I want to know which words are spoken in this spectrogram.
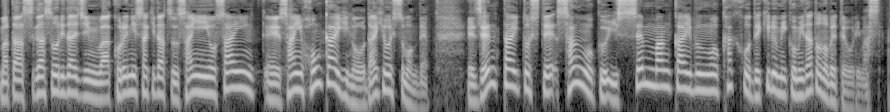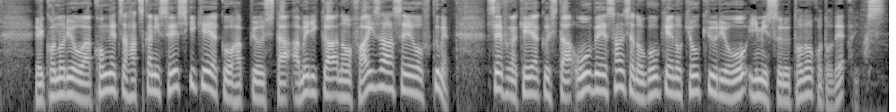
また菅総理大臣はこれに先立つ参院予算委員、えー参院本会議の代表質問でえー全体として3億1000万回分を確保できる見込みだと述べております。えーこの量は今月20日に正式契約を発表したアメリカのファイザー製を含め政府が契約した欧米3社の合計の供給量を意味するとのことであります。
